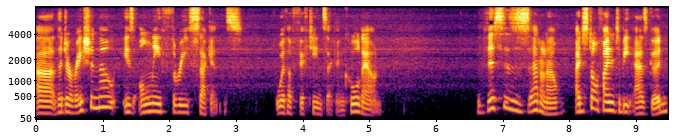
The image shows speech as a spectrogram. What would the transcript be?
Uh, the duration, though, is only 3 seconds with a 15 second cooldown. This is, I don't know, I just don't find it to be as good.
